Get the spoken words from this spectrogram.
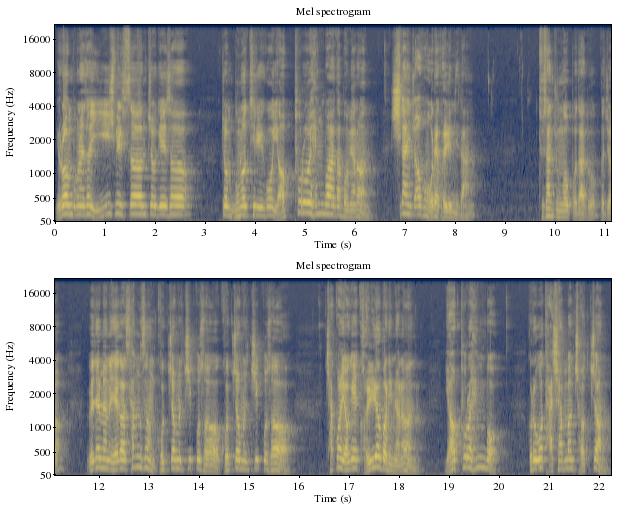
이런 부분에서 21선 쪽에서 좀 무너뜨리고 옆으로 행보하다 보면은 시간이 조금 오래 걸립니다. 두산중공업보다도 그죠? 왜냐면 얘가 상승 고점을 찍고서 고점을 찍고서 자꾸 여기에 걸려버리면은 옆으로 행보 그리고 다시 한번 저점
